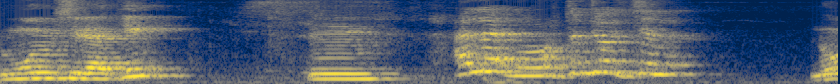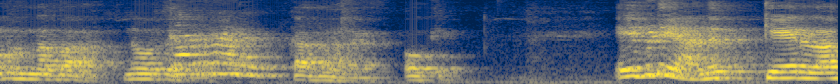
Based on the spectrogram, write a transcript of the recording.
മൂന്നും ശരിയാക്കി. അല്ല നോർത്ത് ചോദിച്ചല്ല നോർത്ത് നോർത്ത് കർണാടക. ഓക്കെ എവിടെയാണ് കേരള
